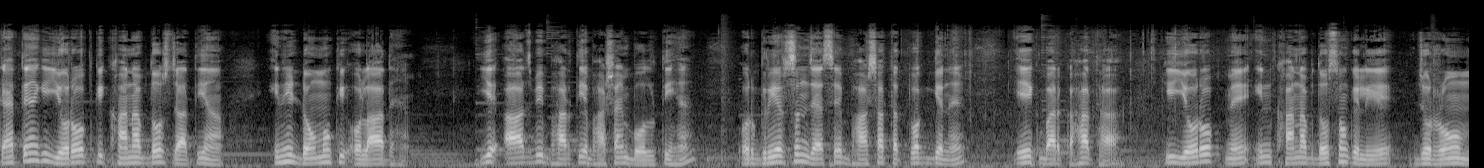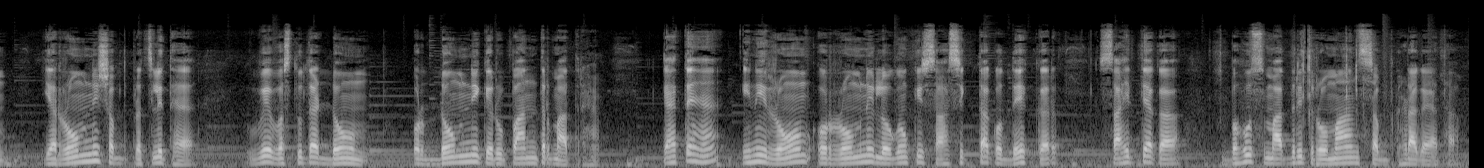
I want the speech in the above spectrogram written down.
कहते हैं कि यूरोप की खानाबदोश जातियाँ इन्हीं डोमों की औलाद हैं। ये आज भी भारतीय भाषाएँ बोलती हैं और ग्रियर्सन जैसे भाषा तत्वज्ञ ने एक बार कहा था कि यूरोप में इन खानाबदोशों के लिए जो रोम या रोमनी शब्द प्रचलित है, वे वस्तुतः डोम और डोमनी के रूपांतर मात्र हैं। कहते हैं, इन्हीं रोम और रोमनी लोगों की साहसिकता को देखकर साहित्य का बहुसमाद्रित रोमांस शब्द घड़ा गया था।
